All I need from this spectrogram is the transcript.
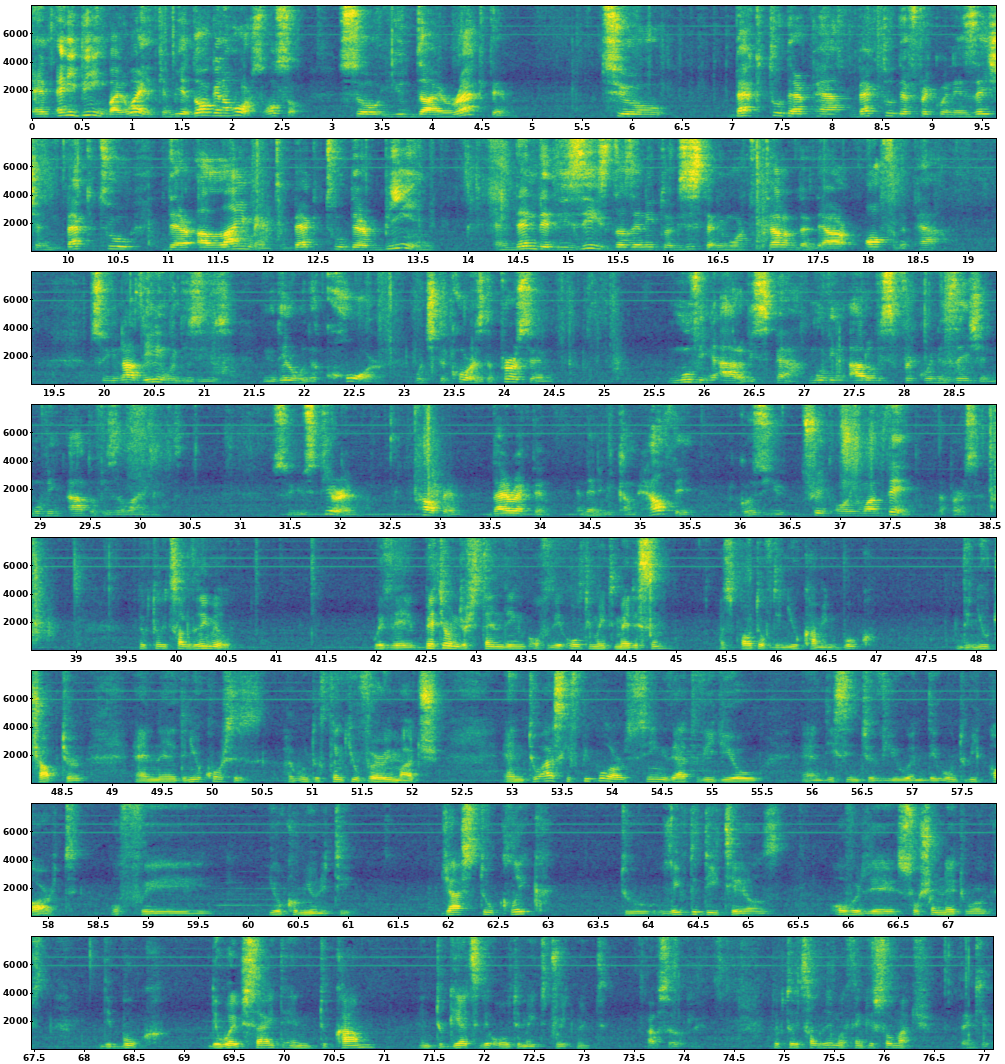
And any being, by the way, it can be a dog and a horse also. So you direct them to back to their path, back to their frequentization, back to their alignment, back to their being and then the disease doesn't need to exist anymore to tell them that they are off the path. So you're not dealing with disease, you deal with the core, which the core is the person moving out of his path, moving out of his frequentization, moving out of his alignment. So you steer him, help him, direct him, and then you become healthy because you treat only one thing, the person. Dr. Yitzhak Dreamer, with a better understanding of the ultimate medicine as part of the new coming book, the new chapter, and uh, the new courses. I want to thank you very much and to ask if people are seeing that video and this interview and they want to be part of uh, your community. Just to click to leave the details over the social networks, the book, the website, and to come and to get the ultimate treatment. Absolutely. Dr. Dreamer, thank you so much. Thank you.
